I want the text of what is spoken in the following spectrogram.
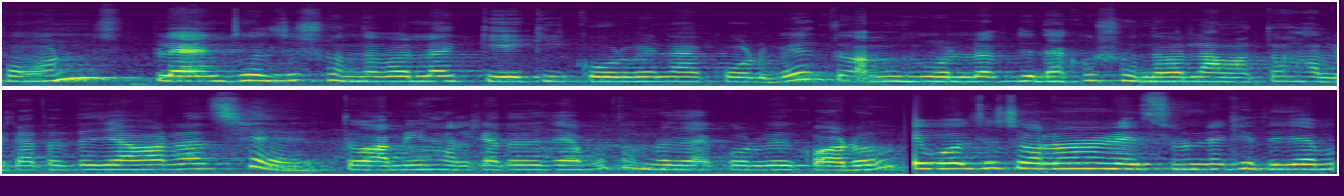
ফোন প্ল্যান চলছে সন্ধ্যাবেলা কে কি করবে না করবে, তো আমি বললাম যে দেখো সন্ধ্যাবেলা আমার তো হালকাতাতে যাওয়ার আছে, তো আমি হালকাতাতে যাব, তোমরা যা করবে করো। এ বলছে, চলো না রেস্টুরেন্টে খেতে যাব,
